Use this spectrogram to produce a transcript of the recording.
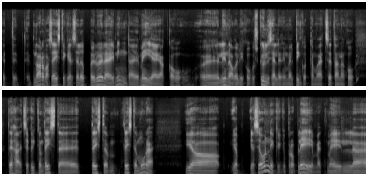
et, et, et Narvas eestikeelsele õppele üle ei minda ja meie ei hakka äh, linnavolikogus küll selle nimel pingutama, et seda nagu teha, et see kõik on teiste, teiste, teiste mure ja, ja, ja see on ikkagi probleem, et meil äh,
